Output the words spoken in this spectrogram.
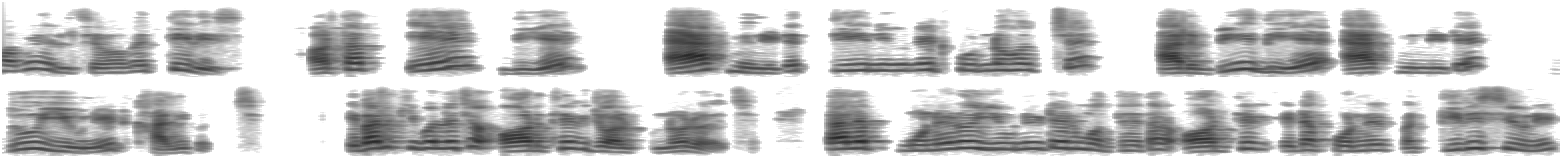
হবে? এলসিএম হবে তিরিশ। অর্থাৎ এ দিয়ে এক মিনিটে তিন ইউনিট পূর্ণ হচ্ছে আর বি দিয়ে এক মিনিটে দুই ইউনিট খালি হচ্ছে। এবার কি বলেছে? অর্ধেক জলপূর্ণ রয়েছে। তাহলে পনেরো ইউনিটের মধ্যে তার অর্ধেক, এটা পনেরো তিরিশ ইউনিট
